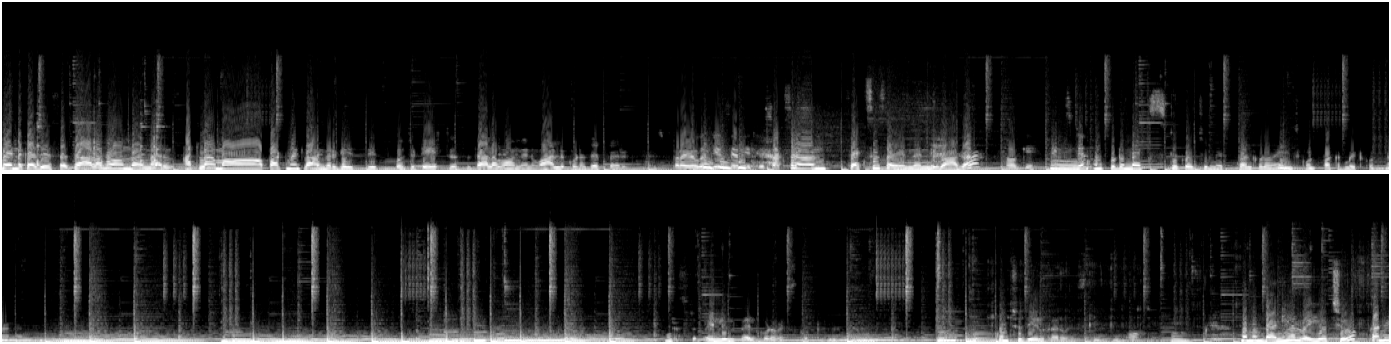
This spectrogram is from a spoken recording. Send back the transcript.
బెండకాయ చేస్తా. చాలా బాగుంది అన్నారు. అట్లా మా అపార్ట్మెంట్లో అందరికి ఇచ్చి కొంచెం టేస్ట్ చూస్తే చాలా బాగుందని వాళ్ళు కూడా చెప్పారు. ప్రయోగం చేశారు సక్సెస్ అయిందండి బాగా. ఓకే. ఇప్పుడు నెక్స్ట్ కొంచెం మిరపకాయలు కూడా వేయించుకుంటూ పక్కన పెట్టుకుంటున్నానండి. నెక్స్ట్ వెల్లుల్లిపాయలు కూడా వేసుకుంటున్నాను కొంచెం జీలకర్ర ఉమ్. మనం ధనియాలు వేయొచ్చు కానీ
